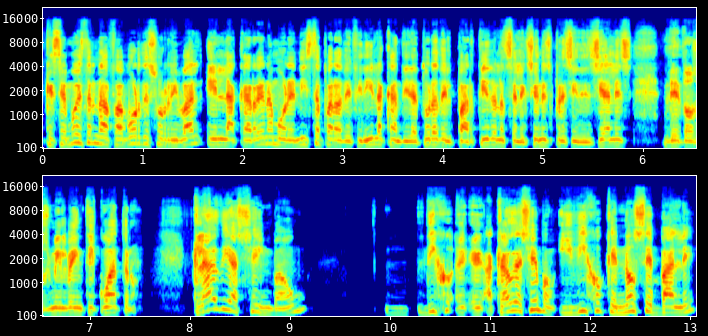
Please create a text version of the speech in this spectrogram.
Que se muestran a favor de su rival en la carrera morenista para definir la candidatura del partido en las elecciones presidenciales de 2024. Claudia Sheinbaum dijo eh, eh, a Claudia Sheinbaum y dijo que no se vale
